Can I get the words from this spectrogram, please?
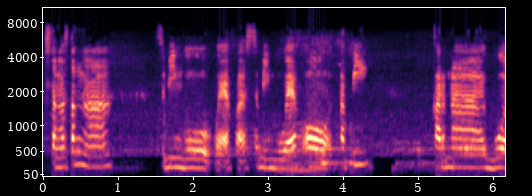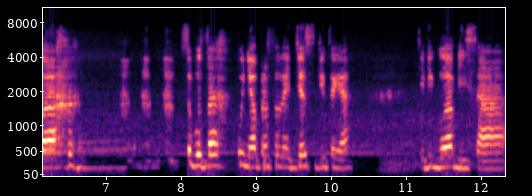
setengah-setengah seminggu WFH seminggu WFO tapi karena gue sebutlah punya privileges gitu ya. Jadi gue bisa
